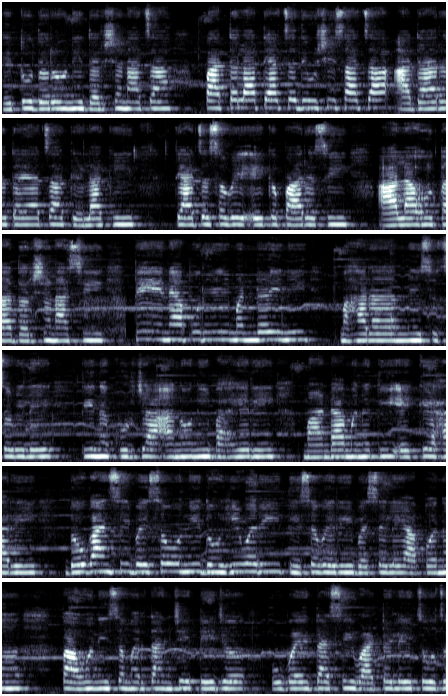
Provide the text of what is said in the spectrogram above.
हेतू दरोनी दर्शनाचा. पातला त्याच दिवशी साचा आधार तयाचा केला की त्याच सवे एक पारसी आला होता दर्शनासी ते येण्यापूर्वी मंडळींनी महाराजांनी सुचविले तीन खुर्च्या आणोनी बाहेरी मांडा म्हणती एके हारी. दोघांसी बैसवनी दोहीवरी तिसवरी बसले आपण. पाहुणी समर्थांचे तेज उभयतासी वाटले चोज.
